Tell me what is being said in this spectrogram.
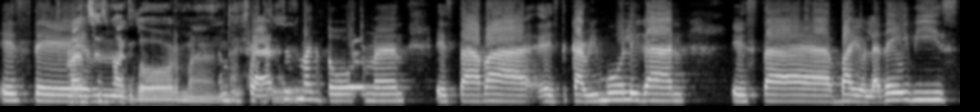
Este. Frances McDormand. Frances este McDormand. Estaba este, Carrie Mulligan. Está Viola Davis.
